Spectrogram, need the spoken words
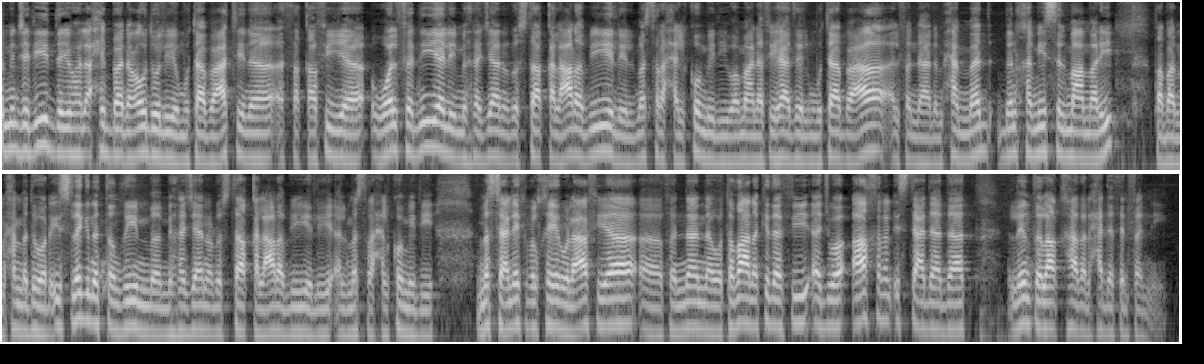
من جديد أيها الأحبة نعود لمتابعتنا الثقافية والفنية لمهرجان الرستاق العربي للمسرح الكوميدي. ومعنا في هذه المتابعة الفنان محمد بن خميس المعمري. طبعا محمد هو رئيس لجنة تنظيم مهرجان الرستاق العربي للمسرح الكوميدي. مسي عليك بالخير والعافية فناننا وتضعنا كذا في أجواء آخر الاستعدادات لانطلاق هذا الحدث الفني.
